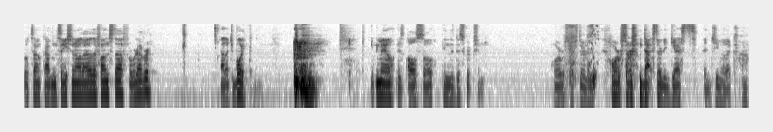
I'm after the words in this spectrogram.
hotel compensation, all that other fun stuff or whatever, I'll let your boy. Email is also in the description. Horror sturdy horror dot sturdy guests at gmail.com.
